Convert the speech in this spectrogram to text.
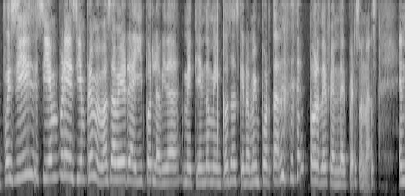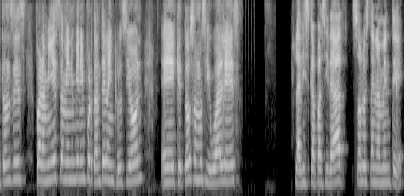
pues sí, siempre, siempre me vas a ver ahí por la vida metiéndome en cosas que no me importan por defender personas. Entonces, para mí es también bien importante la inclusión, eh, que todos somos iguales. La discapacidad solo está en la mente.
